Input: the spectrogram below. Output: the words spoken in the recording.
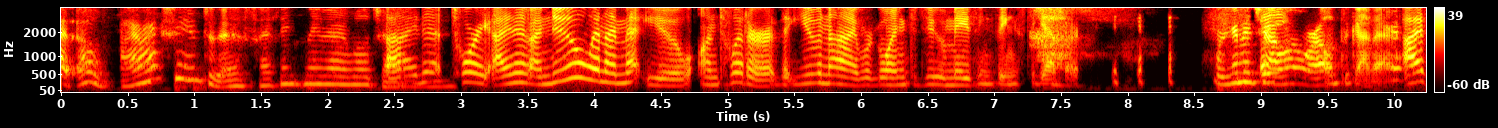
God! Oh, I'm actually into this. I think maybe I will try. I know, Tori. I know. I knew when I met you on Twitter that you and I were going to do amazing things together. We're gonna travel the world together. I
